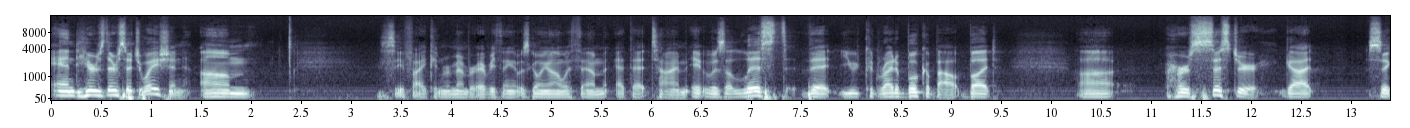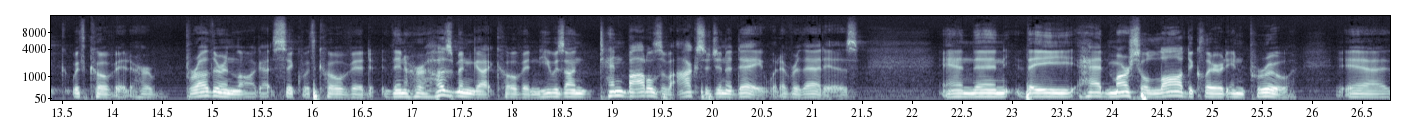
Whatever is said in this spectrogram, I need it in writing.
And here's their situation. Um, see if I can remember everything that was going on with them at that time. It was a list that you could write a book about, but uh, her sister got sick with COVID. Her brother in law got sick with COVID. Then her husband got COVID, and he was on 10 bottles of oxygen a day, whatever that is. And then they had martial law declared in Peru. Uh,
